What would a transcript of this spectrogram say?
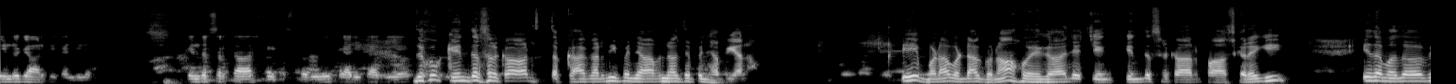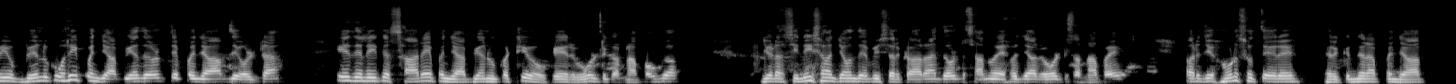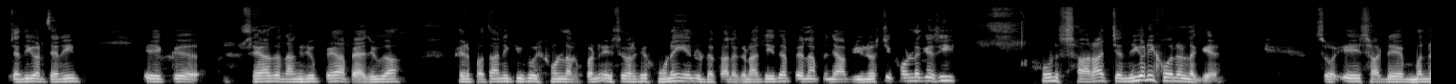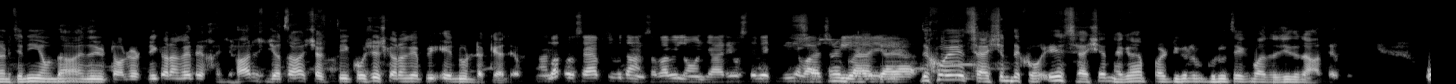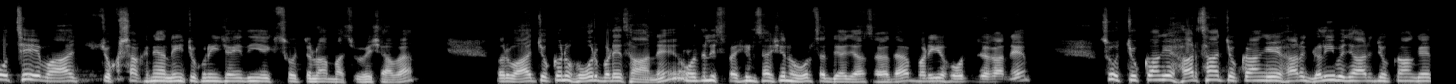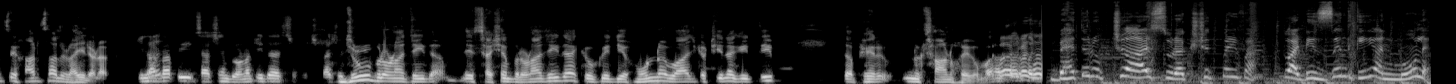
ਪਿੰਡ ਉਜਾੜ ਕੇ ਚੰਡੀਗੜ੍ਹ। ਕੇਂਦਰ ਸਰਕਾਰ ਸਟੇਟਸ ਬਦਲਣ ਦੀ ਤਿਆਰੀ ਕਰ ਰਹੀ ਹੈ। ਦੇਖੋ, ਕੇਂਦਰ ਸਰਕਾਰ ਧੱਕਾ ਕਰਦੀ ਪੰਜਾਬ ਨਾਲ ਤੇ ਪੰਜਾਬੀਆਂ ਨਾਲ। ਇਹ ਬੜਾ ਵੱਡਾ ਗੁਨਾਹ ਹੋਏਗਾ ਜੇ ਕੇਂਦਰ ਸਰਕਾਰ ਪਾਸ ਕਰੇਗੀ। ਇਹਦਾ ਮਤਲਬ ਵੀ ਉਹ ਬਿਲਕੁਲ ਹੀ ਪੰਜਾਬੀਆਂ ਦੇ ਉਲਟ ਤੇ ਪੰਜਾਬ ਦੇ ਉਲਟਾ ਇਹਦੇ ਲਈ ਤੇ ਸਾਰੇ ਪੰਜਾਬੀਆਂ ਨੂੰ ਇਕੱਠੇ ਹੋ ਕੇ ਰਿਵੋਲਟ ਕਰਨਾ ਪਊਗਾ। ਜਿਹੜਾ ਅਸੀਂ ਨਹੀਂ ਸਾਂ ਚਾਹੁੰਦੇ ਵੀ ਸਰਕਾਰਾਂ ਦੇ ਉਲਟ ਸਾਨੂੰ ਇਹੋ ਜਿਹਾ ਰਿਵੋਲਟ ਕਰਨਾ ਪਏ। ਪਰ ਜੇ ਹੁਣ ਸੁੱਤੇ ਰਹੇ, ਫਿਰ ਕਿੰਨੇਰਾ ਪੰਜਾਬ ਚੰਡੀਗੜ੍ਹ ਤੇ ਨਹੀਂ ਇੱਕ ਸਿਆਸਤ ਲੰਘ ਜੂ ਪਿਆ ਪੈ ਜਾਊਗਾ ਫਿਰ ਪਤਾ ਨਹੀਂ ਕੀ ਕੁਝ ਹੋਣ ਲੱਗ ਪੈਣ ਇਸ ਕਰਕੇ ਹੁਣੇ ਹੀ ਇਹਨੂੰ ਡੱਕਾ ਲੱਗਣਾ ਚਾਹੀਦਾ। ਪਹਿਲਾਂ ਪੰਜਾਬ ਯੂਨੀਵਰਸਿਟੀ ਖੋਲ੍ਹਣ ਲੱਗੇ ਸੀ ਹੁਣ ਸਾਰਾ ਚੰਡੀਗੜ੍ਹ ਹੀ ਖੋਲਣ ਲੱਗੇ ਆ। ਸੋ ਇਹ ਸਾਡੇ ਮੰਨਣ 'ਚ ਨਹੀਂ ਆਉਂਦਾ ਇਹਨੂੰ ਟੋਲਰੇਟ ਨਹੀਂ ਕਰਾਂਗੇ ਤੇ ਹਰ ਯਥਾ ਸ਼ਕਤੀ ਕੋਸ਼ਿਸ਼ ਕਰਾਂਗੇ ਵੀ ਇਹਨੂੰ ਡੱਕਿਆ ਜਾਵੇ। ਅਨੰਦਪੁਰ ਸਾਹਿਬ ਚ ਵਿਧਾਨ ਸਭਾ ਵੀ ਲਾਉਣ ਜਾ ਰਹੇ ਉਸ ਦੇ ਵਿੱਚ ਵੀ ਆਵਾਜ਼ ਆ। ਦੇਖੋ ਇਹ ਸੈਸ਼ਨ ਦੇਖੋ ਇਹ ਸੈਸ਼ਨ ਹੈਗਾ ਪਾਰਟਿਕੂਲਰ ਗੁਰੂ ਤੇਗ ਬਹਾਦਰ ਜੀ ਦੇ ਨਾਂ ਤੇ। ਉੱਥੇ ਆਵਾਜ਼ ਚੁੱਕ ਸਕਦੇ ਆ ਨਹੀਂ ਚੁੱਕਣੀ ਚਾਹੀਦੀ ਇੱਕ ਸੋਚਣਾ ਮਸ ਵਿਸ਼ਾ ਵਾ। ਪਰ ਆਵਾਜ਼ ਚੁੱਕਣ ਨੂੰ ਹੋਰ ਬੜੇ ਥਾਂ ਨੇ ਉਹਦੇ ਲਈ ਸਪੈਸ਼ਲ ਸੈਸ਼ਨ ਹੋਰ ਸੱਦਿਆ ਜਾ ਸਕਦਾ ਬੜੀ ਹੋਰ ਜਗ੍ਹਾ ਨੇ। ਸੋ ਚੁੱਕਾਂਗੇ ਹਰ ਥਾਂ ਚੁੱਕਾਂਗੇ ਹਰ ਗਲੀ ਬਾਜ਼ਾਰ ਚੁੱਕਾਂਗੇ ਤੇ ਹਰ ਸਾਲ ਲੜਾਈ ਲੜਾਂਗੇ। ਲੱਗਦਾ ਵੀ ਸੈਸ਼ਨ ਬੁਲਾਉਣਾ ਚਾਹੀਦਾ ਸਪੈਸ਼ਲ ਜ਼ਰੂਰ ਬੁਲਾਉਣਾ ਚਾਹੀਦਾ ਇਹ ਸੈਸ਼ਨ ਬੁਲਾਉਣਾ ਚਾਹੀਦਾ ਕਿਉਂਕਿ ਜੇ ਹੁਣ ਆਵਾਜ਼ ਇਕੱਠੀ ਨਾ ਕੀਤੀ ਤਾਂ ਫਿਰ ਨੁਕਸਾਨ ਹੋਏਗਾ। ਬਿਹਤਰ ਉਪਚਾਰ ਸੁਰੱਖਿਅਤ ਪਰਿਵਾਰ ਤੁਹਾਡੀ ਜ਼ਿੰਦਗੀ ਅਨਮੋਲ ਹੈ।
